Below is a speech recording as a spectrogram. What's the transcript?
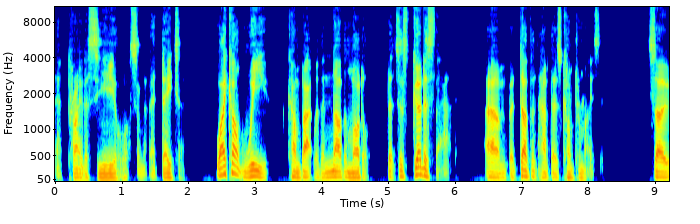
their privacy or some of their data, why can't we come back with another model that's as good as that, um, but doesn't have those compromises? So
